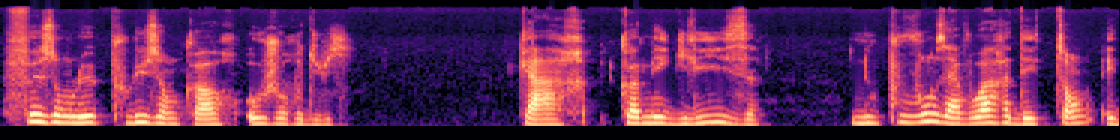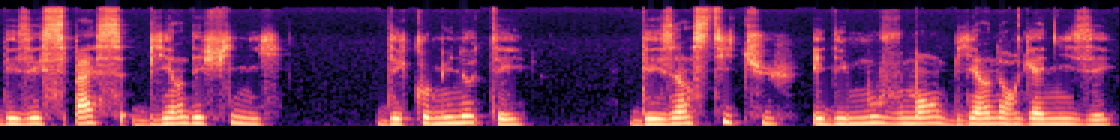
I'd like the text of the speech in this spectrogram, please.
Faisons-le plus encore aujourd'hui, car, comme Église, nous pouvons avoir des temps et des espaces bien définis, des communautés, des instituts et des mouvements bien organisés.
